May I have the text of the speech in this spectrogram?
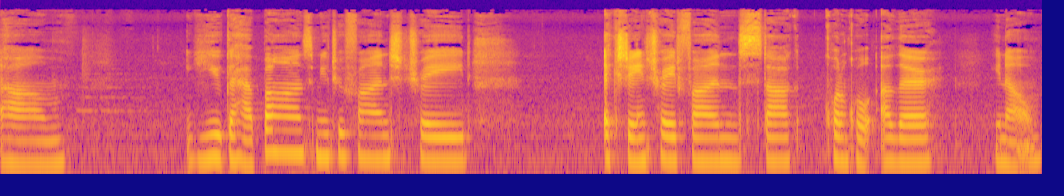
Um, you could have bonds, mutual funds, trade, exchange trade funds, stock, quote unquote, other, you know.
